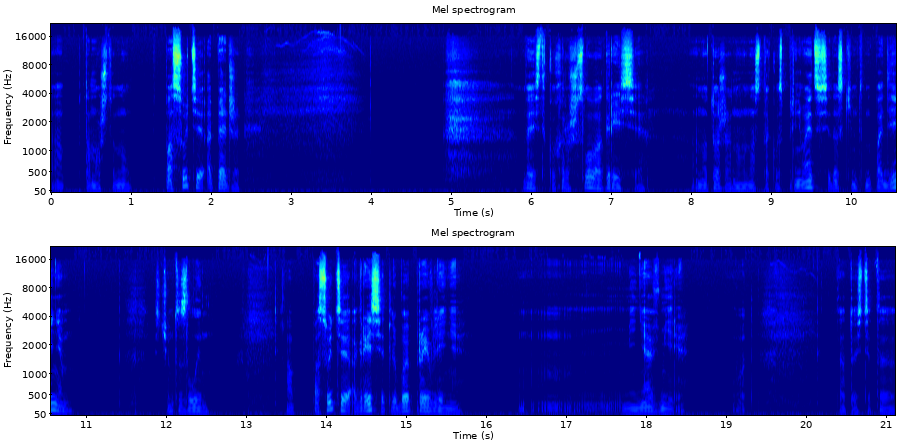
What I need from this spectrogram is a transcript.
А, потому что, ну, по сути, опять же, Да, есть такое хорошее слово агрессия. Оно тоже оно у нас так воспринимается всегда с каким-то нападением, с чем-то злым. А по сути, агрессия это любое проявление меня в мире. Вот. Да, то есть это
